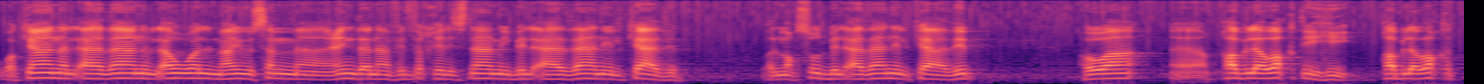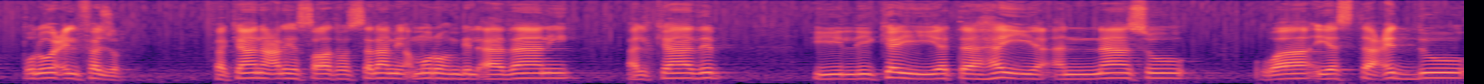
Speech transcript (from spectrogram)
وكان الآذان الأول ما يسمى عندنا في الفقه الإسلامي بالآذان الكاذب. والمقصود بالآذان الكاذب هو آه، قبل وقته قبل وقت طلوع الفجر. فكان عليه الصلاة والسلام يأمرهم بالآذان الكاذب لكي يتهيأ الناس ويستعدوا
